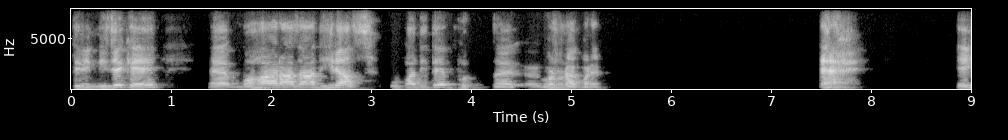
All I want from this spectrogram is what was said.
তিনি নিজেকে মহারাজাধিরাজ উপাধিতে ঘোষণা করেন। এই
